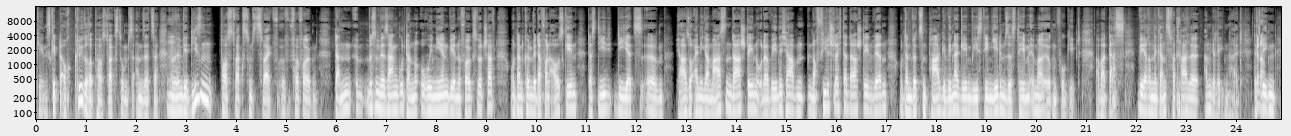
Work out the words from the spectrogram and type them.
gehen, es gibt auch klügere Postwachstumsansätze, mhm. aber wenn wir diesen Postwachstumszweig verfolgen, dann müssen wir sagen, gut, dann ruinieren wir eine Volkswirtschaft und dann können wir davon ausgehen, dass die, die jetzt ähm, ja so einigermaßen dastehen oder wenig haben, noch viel schlechter dastehen werden und dann wird es ein paar Gewinner geben, wie es die in jedem System immer irgendwo gibt. Aber das wäre eine ganz fatale Angelegenheit. Genau. Deswegen genau.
